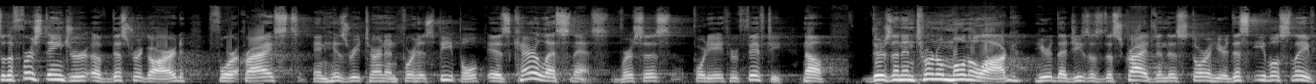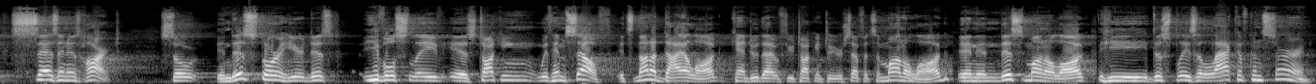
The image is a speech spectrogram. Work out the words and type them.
So the first danger of disregard for Christ and his return and for his people is carelessness, verses 48 through 50. Now, there's an internal monologue here that Jesus describes in this story here. This evil slave says in his heart. So in this story here, this evil slave is talking with himself. It's not a dialogue. Can't do that if you're talking to yourself. It's a monologue. And in this monologue, he displays a lack of concern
